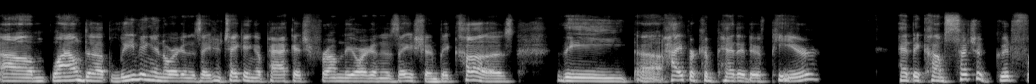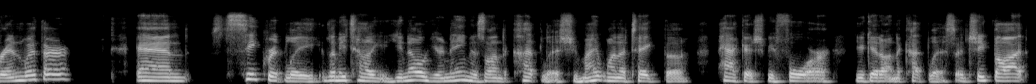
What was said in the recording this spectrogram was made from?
um, wound up leaving an organization, taking a package from the organization because the uh, hyper competitive peer had become such a good friend with her, and secretly, let me tell you, you know, your name is on the cut list. You might want to take the package before you get on the cut list. And she thought,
